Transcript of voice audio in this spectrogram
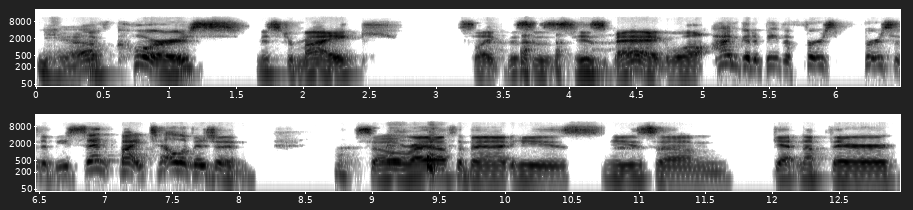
Yeah. Of course, Mr. Mike, it's like this is his bag. Well, I'm going to be the first person to be sent by television. So right off the bat, he's he's um, getting up there,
